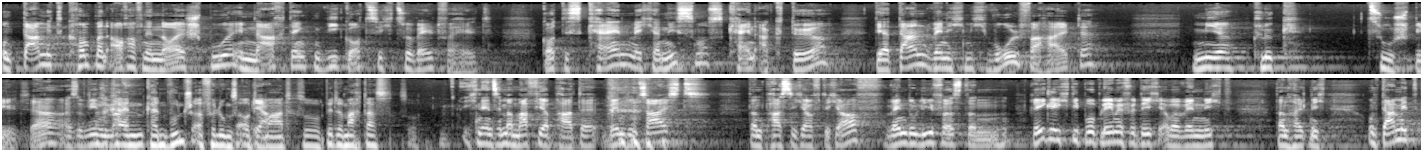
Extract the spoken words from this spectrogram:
Und damit kommt man auch auf eine neue Spur im Nachdenken, wie Gott sich zur Welt verhält. Gott ist kein Mechanismus, kein Akteur, der dann, wenn ich mich wohl verhalte, mir Glück zuspielt. Ja, also wie also kein, kein Wunscherfüllungsautomat. Ja. So, bitte mach das. So. Ich nenne es immer Mafia-Pate. Wenn du zahlst, dann passe ich auf dich auf. Wenn du lieferst, dann regle ich die Probleme für dich, aber wenn nicht, dann halt nicht. Und damit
